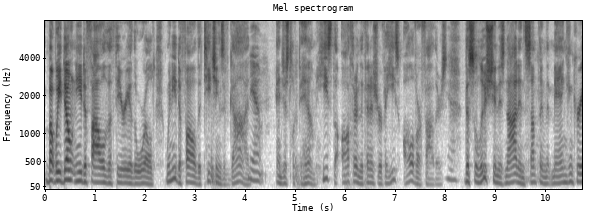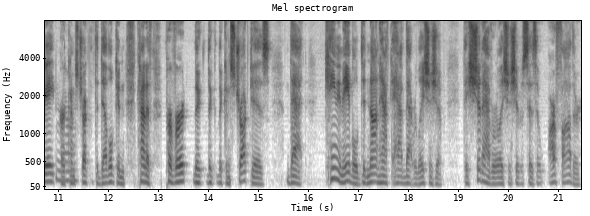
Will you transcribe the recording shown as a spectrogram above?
but we don't need to follow the theory of the world. We need to follow the teachings of God. Yeah. And just look to Him. He's the author and the finisher of it. He's all of our fathers. The solution is not in something that man can create or construct that the devil can kind of pervert. The, the, the construct is that Cain and Abel did not have to have that relationship. They should have a relationship that says that our Father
